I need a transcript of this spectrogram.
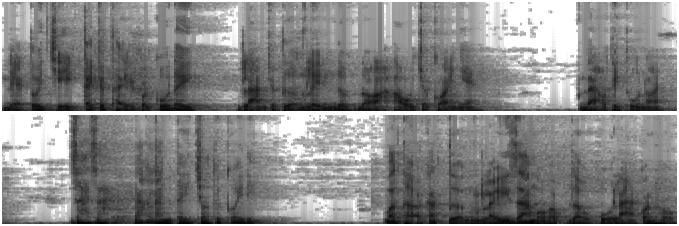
Để tôi chỉ cách cho thầy và cô đây Làm cho tượng lên nước đỏ ảo cho coi nhé. Đạo thích thú nói Dạ dạ bác làm thầy cho tôi coi đi. Bác thở các tượng lấy ra một hộp dầu của là con hổ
